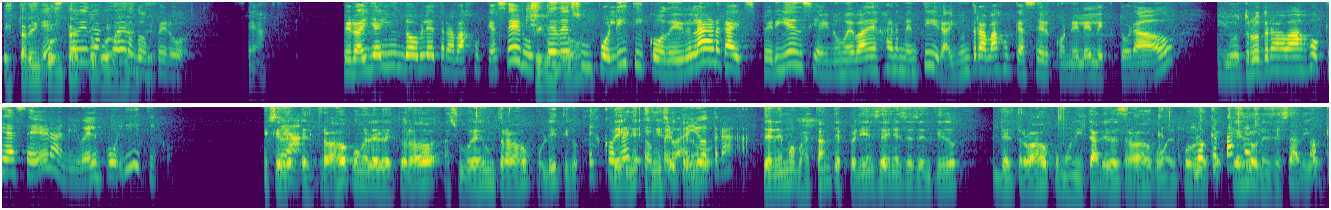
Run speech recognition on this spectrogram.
estar en contacto con la gente. Pero, o sea, pero ahí hay un doble trabajo que hacer. Usted es un político de larga experiencia y no me va a dejar mentir. Hay un trabajo que hacer con el electorado y otro trabajo que hacer a nivel político. Es que el, trabajo con el electorado a su vez es un trabajo político. Es correcto, pero hay tenemos, otra... Tenemos bastante experiencia en ese sentido del trabajo comunitario, del trabajo con el pueblo, que, es lo necesario. Ok,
